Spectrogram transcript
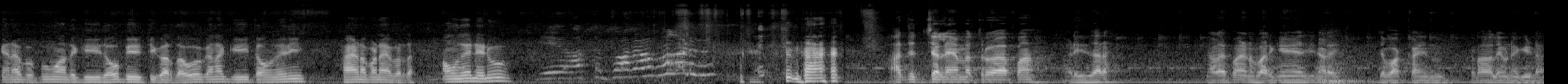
ਕਹਿੰਦਾ ਬੱਬੂ ਮਾਨ ਦੇ ਗੀਤ ਉਹ ਬੇਇੱਜ਼ਤੀ ਕਰਦਾ, ਉਹ ਕਹਿੰਦਾ ਗੀਤ ਆਉਂਦੇ ਨਹੀਂ ਫੈਨ ਬਣਿਆ ਫਿਰਦਾ। ਆਉਂਦੇ ਨੇ ਇਹਨੂੰ? ਇਹ ਹੱਥ ਬਾਰਾ ਫੜ ਅੱਜ ਚੱਲੇ ਆ ਮਤਰੋ ਆਪਾਂ ਹੜੀਦਾਰ ਨਾਲੇ ਭੈਣ ਵਰਗੇ ਆ ਜੀ, ਨਾਲੇ ਜਵਾਕਾਂ ਨੂੰ ਕਢਾ ਲਿਆਉਣੇ ਗੇੜਾ।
